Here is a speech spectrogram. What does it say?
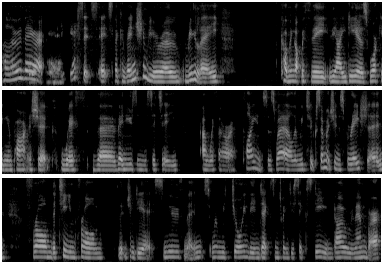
Hello there. Yes, it's it's the Convention Bureau really coming up with the the ideas, working in partnership with the venues in the city and with our clients as well. And we took so much inspiration from the team from the GDS movement when we joined the index in 2016. Go remember,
